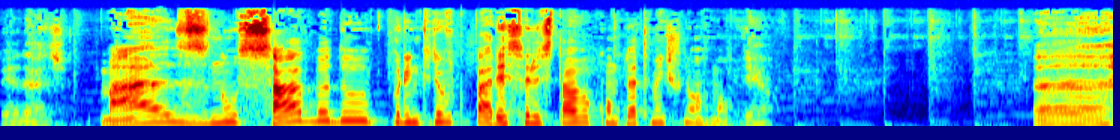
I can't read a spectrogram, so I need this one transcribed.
Verdade. Mas no sábado, por incrível que pareça, ele estava completamente normal. É. Ah,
